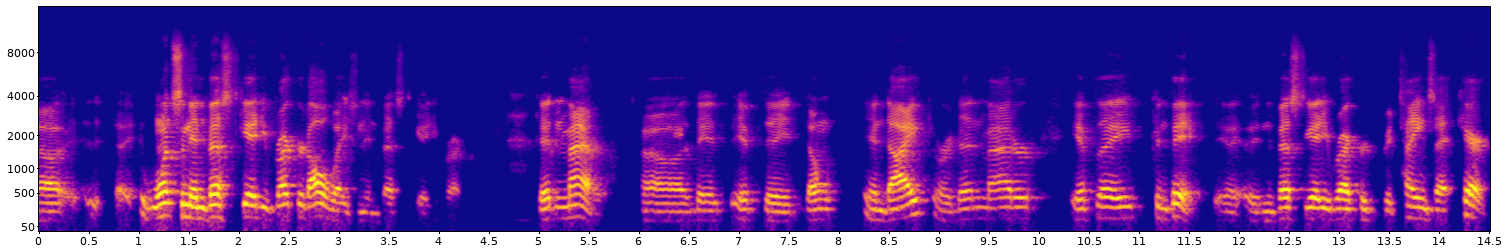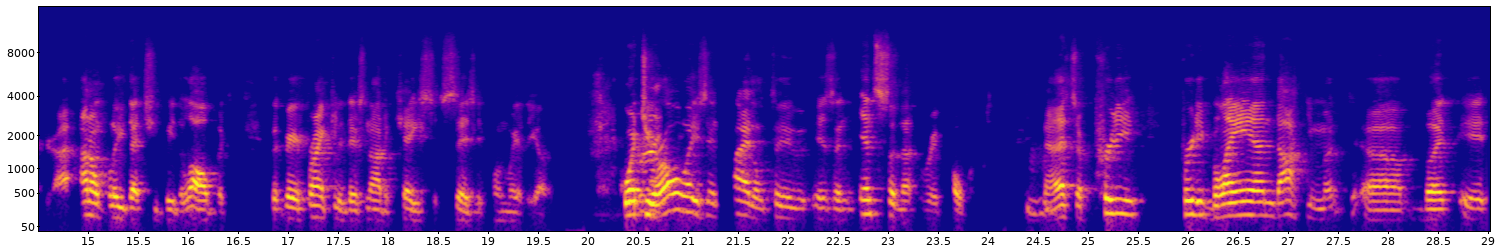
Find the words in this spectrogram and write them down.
uh, once an investigative record, always an investigative record. Doesn't matter. Uh, they, if they don't indict, or it doesn't matter if they convict. An investigative record retains that character. I, I don't believe that should be the law, but but very frankly, there's not a case that says it one way or the other. What you're always entitled to is an incident report. Mm-hmm. Now that's a pretty pretty bland document, uh, but it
